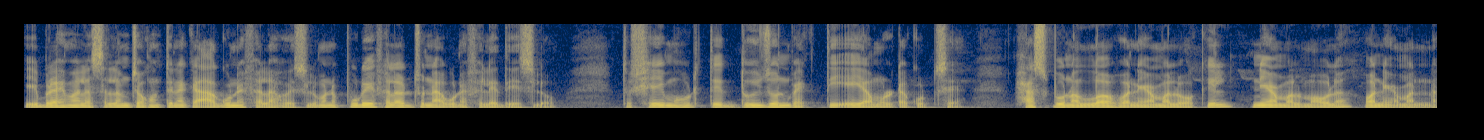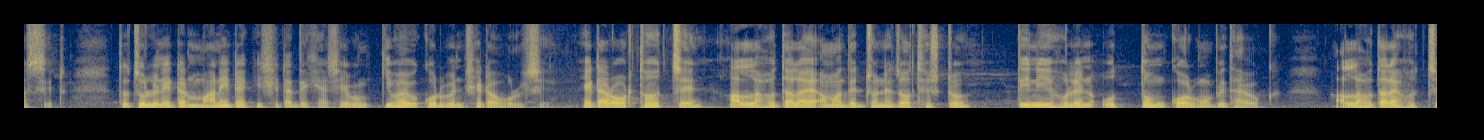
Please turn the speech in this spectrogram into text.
ইব্রাহিম আলাহ সাল্লাম যখন তিনাকে আগুনে ফেলা হয়েছিল মানে পুড়ে ফেলার জন্য আগুনে ফেলে দিয়েছিল। তো সেই মুহূর্তে দুইজন ব্যক্তি এই আমলটা করছে। হাসবুন আল্লাহ নিয়ামাল ওয়াকিল, নিয়ামাল মাওলা ও নিয়ামাল নাসির। তো চলুন এটার মানেটা কি সেটা দেখে আসি এবং কীভাবে করবেন সেটাও বলছি। এটার অর্থ হচ্ছে, আল্লাহ তালায় আমাদের জন্য যথেষ্ট, তিনিই হলেন উত্তম কর্মবিধায়ক। আল্লাহ তালায় হচ্ছে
